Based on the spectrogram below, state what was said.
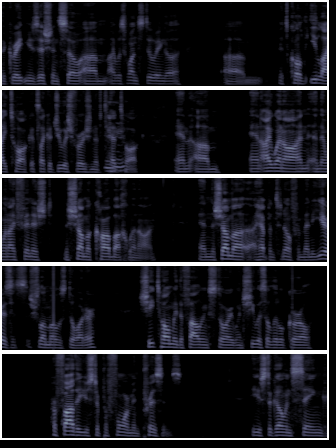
the, great musician. So um, I was once doing a, um, it's called Eli Talk. It's like a Jewish version of TED mm-hmm. Talk, and um, and I went on, and then when I finished, Neshama Carlebach went on, and Neshama I happen to know for many years. It's Shlomo's daughter. She told me the following story when she was a little girl her father used to perform in prisons. He used to go and sing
